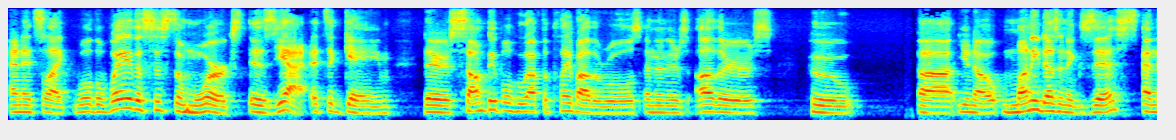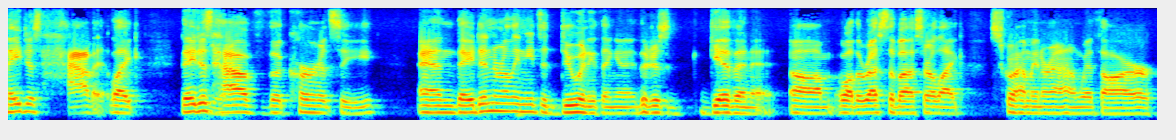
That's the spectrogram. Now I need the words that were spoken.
And it's like, well, the way the system works is, yeah, it's a game. There's some people who have to play by the rules, and then there's others who, uh, you know, money doesn't exist and they just have it. Like, they just Yeah. have the currency and they didn't really need to do anything in it. They're just given it. Um, while the rest of us are like scrambling around with our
